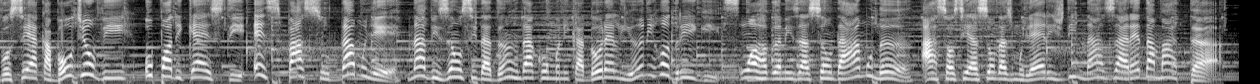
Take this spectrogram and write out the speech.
Você acabou de ouvir o podcast Espaço da Mulher, na visão cidadã da comunicadora Eliane Rodrigues, uma organização da AMUNAM, Associação das Mulheres de Nazaré da Mata.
